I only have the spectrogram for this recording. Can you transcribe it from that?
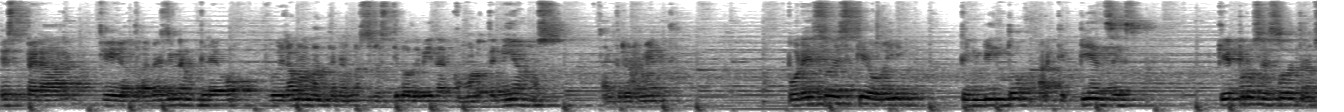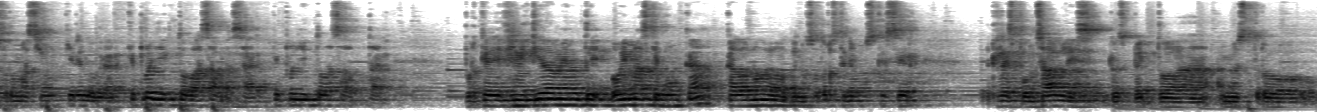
esperar que a través de un empleo pudiéramos mantener nuestro estilo de vida como lo teníamos anteriormente. Por eso es que hoy te invito a que pienses qué proceso de transformación quieres lograr, qué proyecto vas a abrazar, qué proyecto vas a adoptar porque definitivamente hoy más que nunca cada uno de nosotros tenemos que ser responsables respecto a, nuestro,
